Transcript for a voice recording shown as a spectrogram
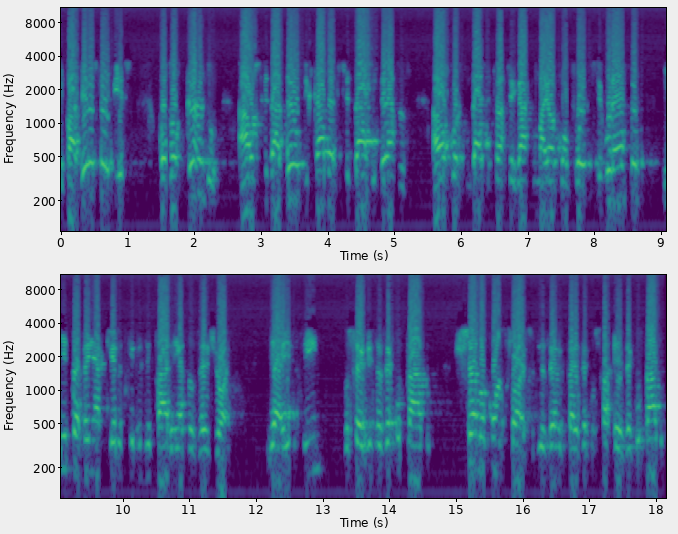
de fazer o serviço, colocando ao cidadão de cada cidade dessas a oportunidade de trafegar com maior conforto e segurança e também aqueles que visitarem essas regiões. E aí sim, o serviço executado, chama o consórcio dizendo que está executado,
